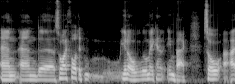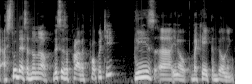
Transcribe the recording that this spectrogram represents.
and and uh, so I thought it, you know, will make an impact. So I, I stood there and said, no, no, no, this is a private property. Please, uh, you know, vacate the building.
